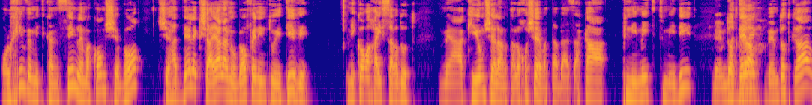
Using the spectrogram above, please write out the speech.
הולכים ומתכנסים למקום שבו שהדלק שהיה לנו באופן אינטואיטיבי מכורח ההישרדות מהקיום שלנו אתה לא חושב אתה באזעקה פנימית תמידית בעמדות הדלק, קרב. בעמדות קרב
